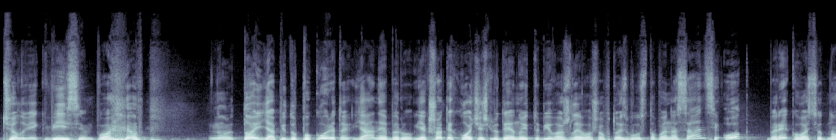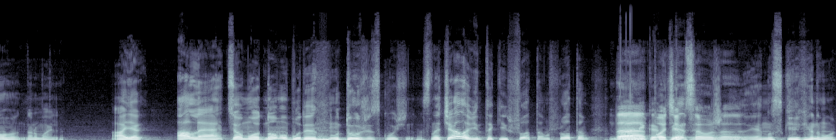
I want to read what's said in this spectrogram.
чоловік вісім, поняв? Ну, той я піду покурю, то я не беру. Якщо ти хочеш людину і тобі важливо, щоб хтось був з тобою на сеансі, ок, бери когось одного нормально. А як... Але цьому одному буде ну, дуже скучно. Спочатку він такий, що там, що там. Да, капець. потім це вже- Ну скільки я не можу.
